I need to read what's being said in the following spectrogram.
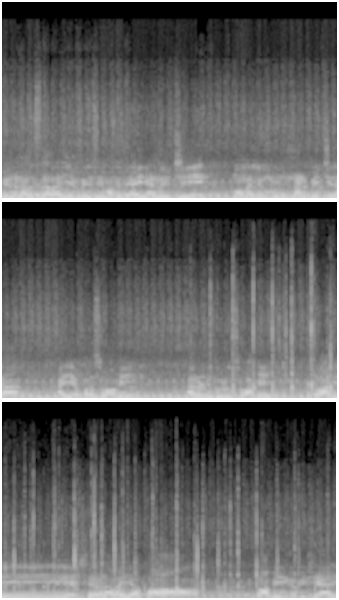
మీరు నడుస్తారని చెప్పేసి మాకు ధైర్యాన్ని ఇచ్చి మమ్మల్ని నడిపించిన అయ్యప్ప స్వామి అరుణ్ గురు స్వామి స్వామి శరణమయ్యప్ప. స్వామి ఇక విషయాలు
